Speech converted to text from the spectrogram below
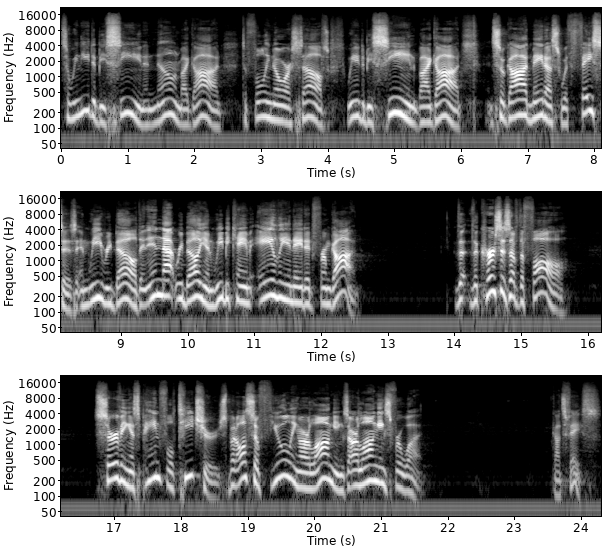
So we need to be seen and known by God to fully know ourselves. We need to be seen by God. And so God made us with faces and we rebelled. And in that rebellion, we became alienated from God. The, the curses of the fall serving as painful teachers, but also fueling our longings. Our longings for what? God's face,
